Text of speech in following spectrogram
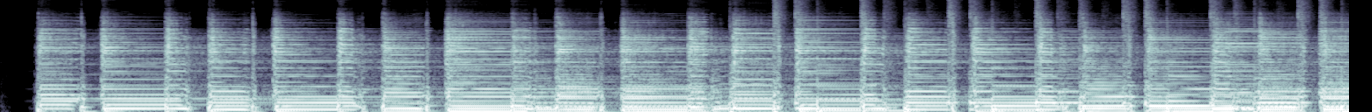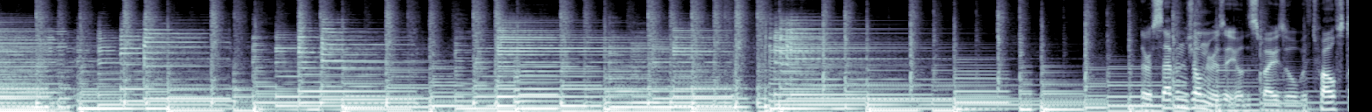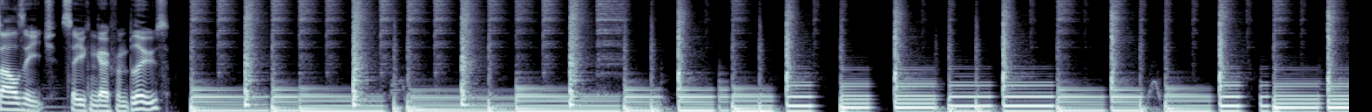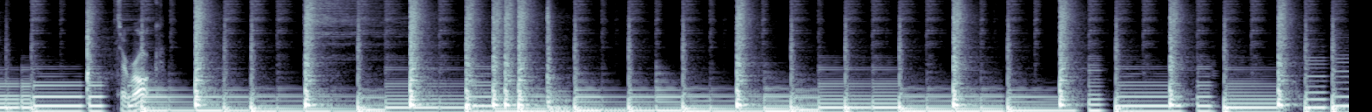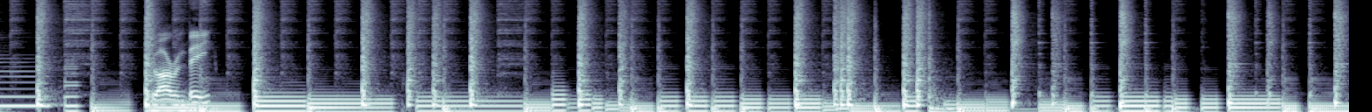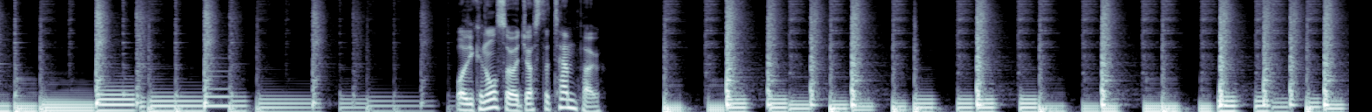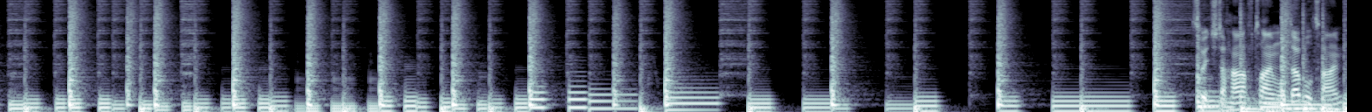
Seven genres at your disposal with 12 styles each, so you can go from blues to rock R&B Well, you can also adjust the tempo. To half time or double time.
